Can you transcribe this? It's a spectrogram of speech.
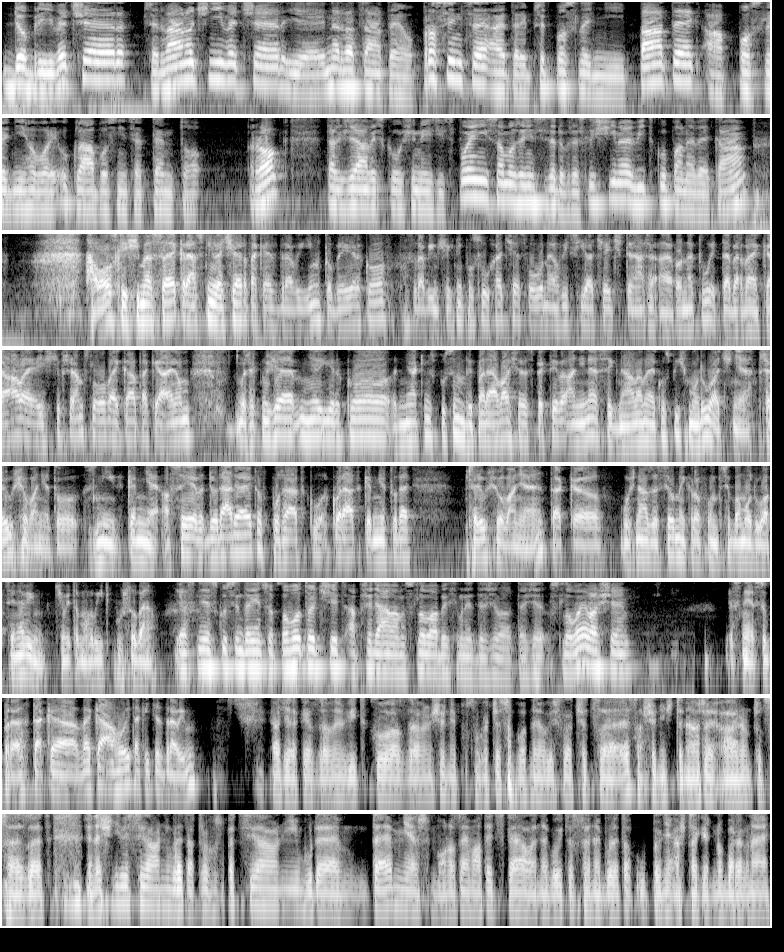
Dobrý večer, předvánoční večer je 21. prosince a je tedy předposlední pátek a poslední hovory u Klábosnice tento rok, takže já vyzkouším nejdřív spojení, samozřejmě si se dobře slyšíme, Vítku, pane VK. Halo, slyšíme se, krásný večer, také zdravím, tobě Jirko, zdravím všechny posluchače, svobodného vysílače, čtenáře Aeronetu i TBVK, ale ještě předám slovo VK, tak já jenom řeknu, že mě Jirko nějakým způsobem vypadáváš, respektive ani ne signálem, jako spíš modulačně, přerušovaně to zní ke mně. Asi do rádia je to v pořádku, akorát ke mně to jde přerušovaně, tak uh, možná zesil mikrofon, třeba modulaci, nevím, čím by to mohlo být působeno. Jasně, zkusím tady něco povotočit a předávám slovo, abych mu nezdržoval. Takže slovo je vaše. Jasně, super. Tak uh, VK, ahoj, taky tě zdravím. Já tě také zdravím Vítku a zdravím všechny posluchače svobodného vysílače CS a všechny čtenáře Iron.cz. Dnešní vysílání bude tak trochu speciální, bude téměř monotematické, ale nebojte se, nebude to úplně až tak jednobarevné.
